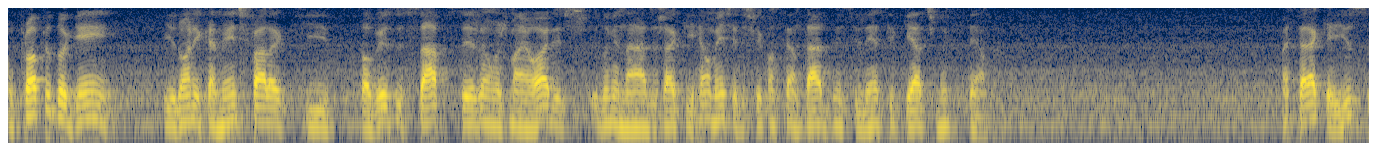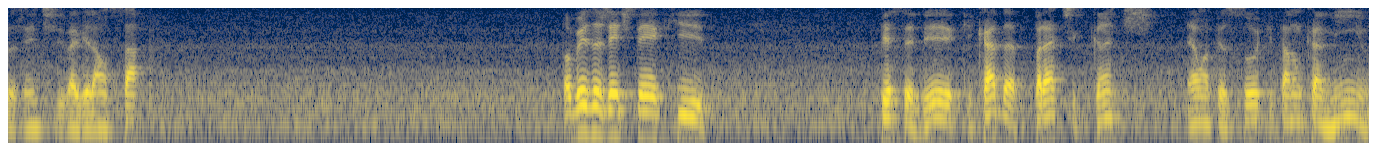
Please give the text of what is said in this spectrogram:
O próprio Dogen, ironicamente, fala que talvez os sapos sejam os maiores iluminados, já que realmente eles ficam sentados em silêncio e quietos muito tempo. Mas será que é isso? A gente vai virar um sapo? Talvez a gente tenha que perceber que cada praticante é uma pessoa que está num caminho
